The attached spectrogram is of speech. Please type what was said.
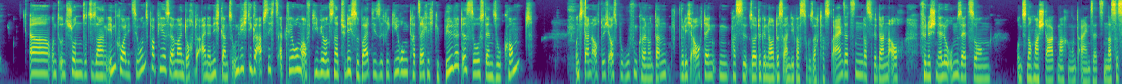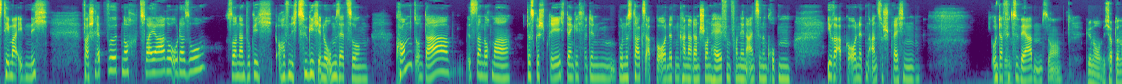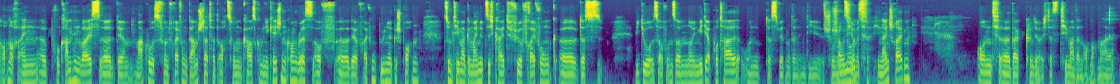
äh, und uns schon sozusagen im Koalitionspapier ist ja immerhin doch eine nicht ganz unwichtige Absichtserklärung, auf die wir uns natürlich, sobald diese Regierung tatsächlich gebildet ist, so es denn so kommt, uns dann auch durchaus berufen können. Und dann würde ich auch denken, sollte genau das, Andi, was du gesagt hast, einsetzen, dass wir dann auch für eine schnelle Umsetzung uns nochmal stark machen und einsetzen. Dass das Thema eben nicht verschleppt wird noch zwei Jahre oder so, sondern wirklich hoffentlich zügig in eine Umsetzung kommt. Und da ist dann nochmal das Gespräch, denke ich, mit den Bundestagsabgeordneten kann er dann schon helfen, von den einzelnen Gruppen ihre Abgeordneten anzusprechen und dafür ja. zu werben. So. Genau, ich habe dann auch noch einen äh, Programmhinweis. Äh, der Markus von Freifunk Darmstadt hat auch zum Chaos Communication Congress auf äh, der Freifunkbühne gesprochen zum Thema Gemeinnützigkeit für Freifunk. Äh, das Video ist auf unserem neuen Mediaportal und das werden wir dann in die Show Notes hier mit hineinschreiben. Und äh, da könnt ihr euch das Thema dann auch nochmal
